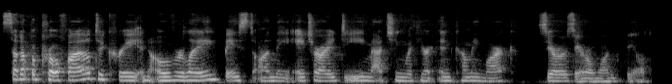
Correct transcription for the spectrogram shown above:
set up a profile to create an overlay based on the HRID matching with your incoming MARC 001 field.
